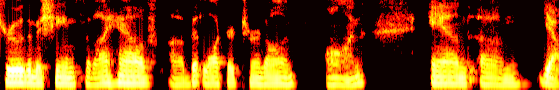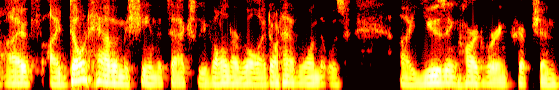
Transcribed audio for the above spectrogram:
through the machines that I have uh, BitLocker turned on on, and um, yeah, I've I don't have a machine that's actually vulnerable. I don't have one that was uh, using hardware encryption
